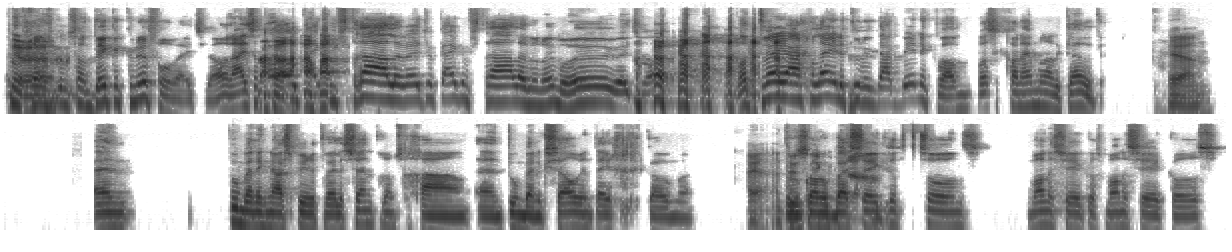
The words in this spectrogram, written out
En toen geef ik hem zo'n dikke knuffel, weet je wel. En hij zegt, oh, kijk hem stralen, weet je wel, kijk hem stralen. En dan helemaal, hey, weet je wel. Want twee jaar geleden, toen ik daar binnenkwam, was ik gewoon helemaal naar de kloten. Ja. En toen ben ik naar spirituele centrums gegaan. En toen ben ik Selwyn tegengekomen. Ah ja. En Toen kwam ik bij Sacred Sons, mannencirkels, mannencirkels.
